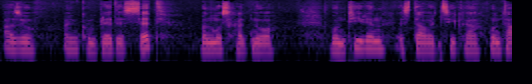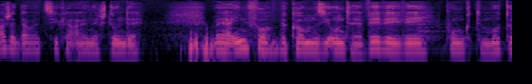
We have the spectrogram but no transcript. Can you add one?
Also ein komplettes Set. Man muss halt nur montieren. Es dauert circa, Montage dauert circa eine Stunde. Mehr Info bekommen Sie unter www.moto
